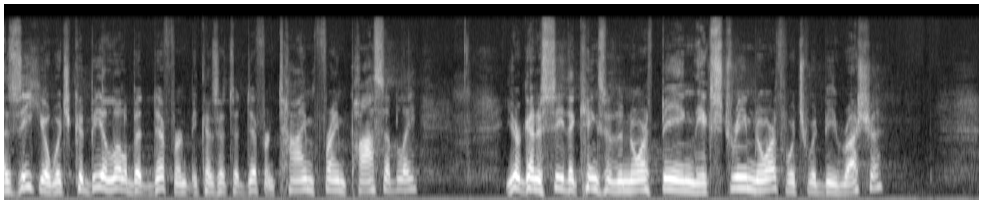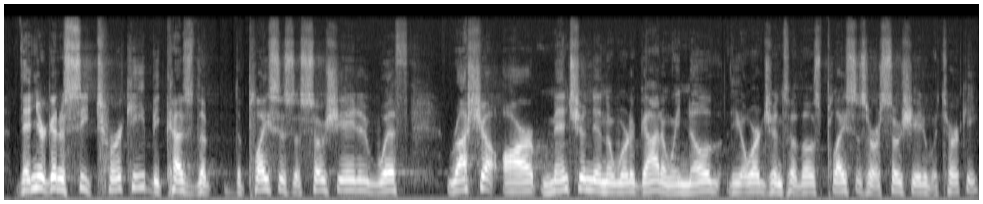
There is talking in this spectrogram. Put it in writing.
Ezekiel, which could be a little bit different because it's a different time frame, possibly. You're going to see the kings of the north being the extreme north, which would be Russia. Then you're going to see Turkey because the, the places associated with Russia are mentioned in the Word of God, and we know the origins of those places are associated with Turkey.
